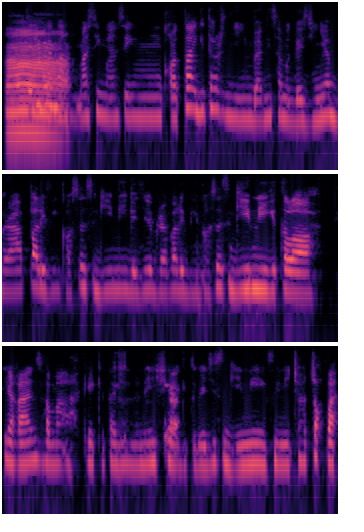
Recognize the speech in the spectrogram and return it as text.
Gitu. Jadi Ah, memang masing-masing kota gitu harus diimbangin sama gajinya berapa, living costnya segini, gajinya berapa, living costnya segini gitu loh. Ya kan sama ah, kayak kita di Indonesia gitu gaji segini, sini cocok lah.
